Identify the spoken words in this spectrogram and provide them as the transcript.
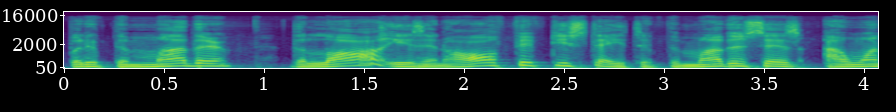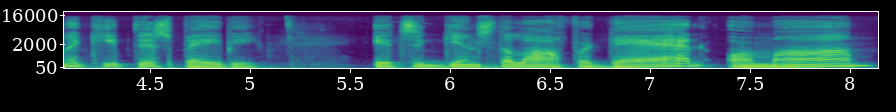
But if the mother, the law is in all 50 states, if the mother says, I want to keep this baby, it's against the law for dad or mom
